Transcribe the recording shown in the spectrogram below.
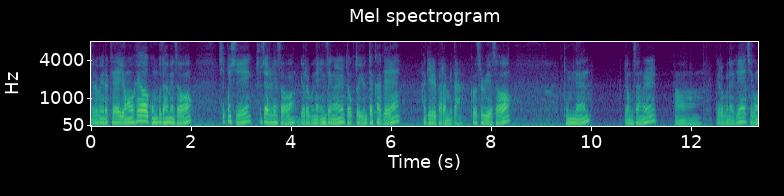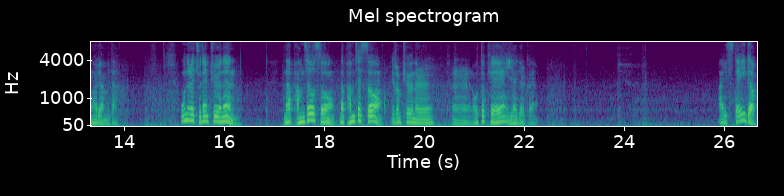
여러분 이렇게 영어 회화 공부도 하면서 10분씩 투자를 해서 여러분의 인생을 더욱더 윤택하게 하길 바랍니다. 그것을 위해서 돕는 영상을 어, 여러분에게 제공하려 합니다. 오늘의 주된 표현은 나 밤새웠어, 나 밤샜어 이런 표현을 어, 어떻게 이야기할까요? I stayed up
